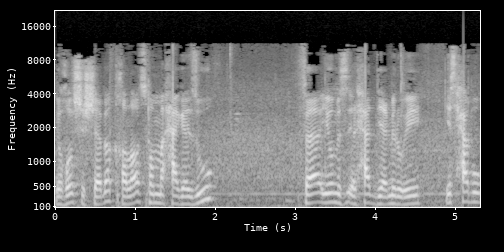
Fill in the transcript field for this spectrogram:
يخش الشبك خلاص هم حجزوه فيوم الحد يعملوا إيه؟ يسحبوا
